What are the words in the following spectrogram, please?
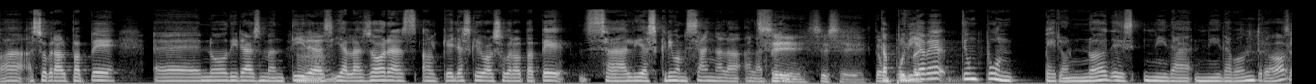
uh, sobre el paper eh, no diràs mentides uh -huh. i aleshores el que ell escriu sobre el paper se li escriu amb sang a la, a la sí, pell sí, sí. Té que podia de... haver té un punt però no és ni de, ni de bon tros.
